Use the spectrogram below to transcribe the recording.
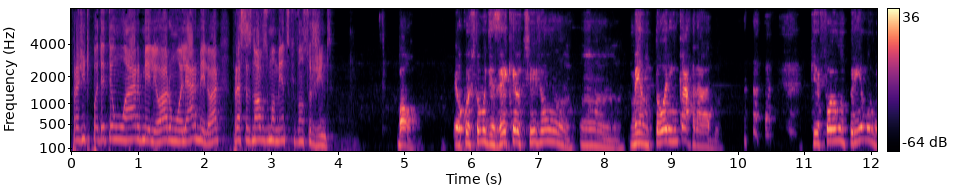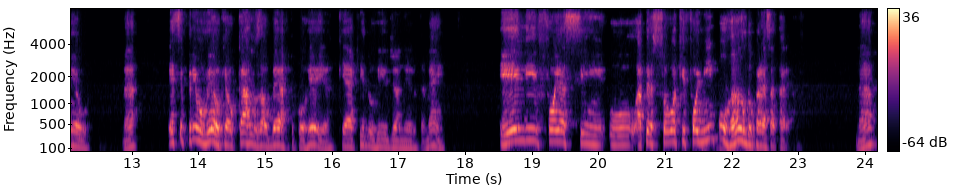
para a gente poder ter um ar melhor, um olhar melhor para esses novos momentos que vão surgindo. Bom, eu costumo dizer que eu tive um, um mentor encarnado. Que foi um primo meu, né? Esse primo meu, que é o Carlos Alberto Correia, que é aqui do Rio de Janeiro também, ele foi assim o, a pessoa que foi me empurrando para essa tarefa, né?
